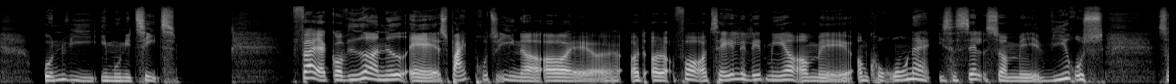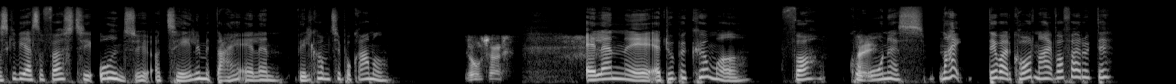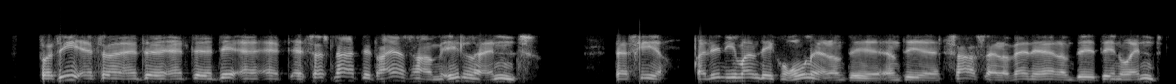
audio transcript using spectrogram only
undvige immunitet. Før jeg går videre ned af spike-proteiner og, øh, og, og for at tale lidt mere om, øh, om corona i sig selv som øh, virus, så skal vi altså først til Odense og tale med dig, Allan. Velkommen til programmet. Jo, tak. Allan, øh, er du bekymret for coronas... Nej. nej, det var et kort nej. Hvorfor er du ikke det? Fordi altså, at, at, at, det, at, at, at så snart det drejer sig om et eller andet, der sker, og det er lige meget, om det er corona, eller om det, om det er SARS, eller hvad det er, eller om det, det er noget andet.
